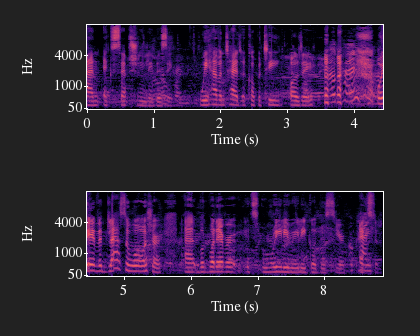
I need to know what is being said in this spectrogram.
and exceptionally busy. We haven't had a cup of tea all day. Okay. we have a glass of water, uh, but whatever, it's really, really good this year. Okay. Excellent.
